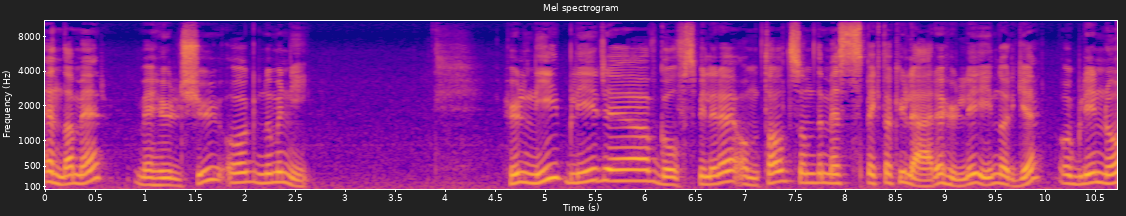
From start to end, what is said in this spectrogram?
enda mer, med hull 7 og nummer 9. Hull 9 blir eh, av golfspillere omtalt som det mest spektakulære hullet i Norge, og blir nå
